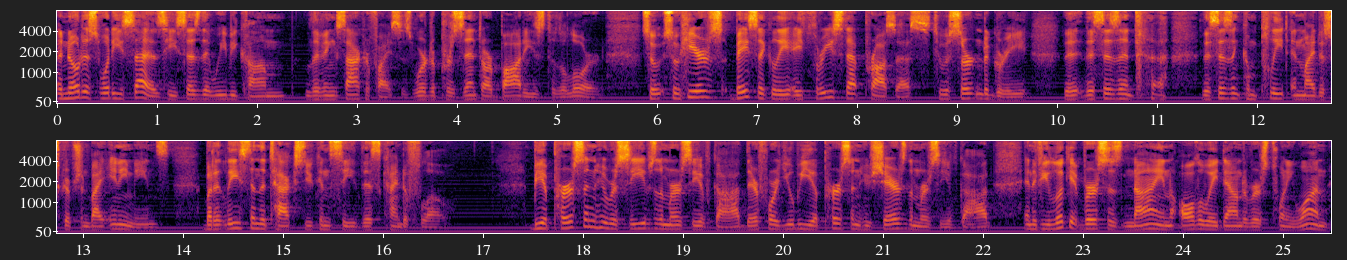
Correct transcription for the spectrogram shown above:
And notice what he says. He says that we become living sacrifices. We're to present our bodies to the Lord. So, so here's basically a three-step process to a certain degree. This isn't, this isn't complete in my description by any means, but at least in the text you can see this kind of flow. Be a person who receives the mercy of God. Therefore, you'll be a person who shares the mercy of God. And if you look at verses 9 all the way down to verse 21,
